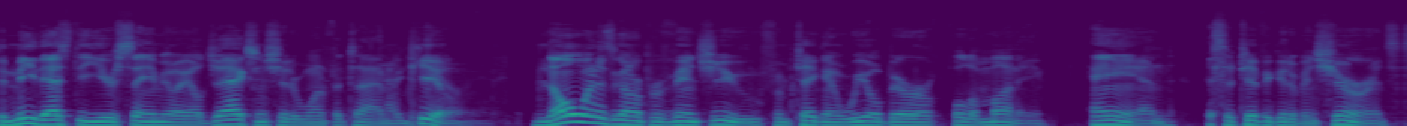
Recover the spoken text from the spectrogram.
To me, that's the year Samuel L. Jackson should have won for Time, to Kill. No one is going to prevent you from taking a wheelbarrow full of money and a certificate of insurance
